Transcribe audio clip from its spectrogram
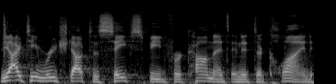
The I-Team reached out to SafeSpeed for comment and it declined.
